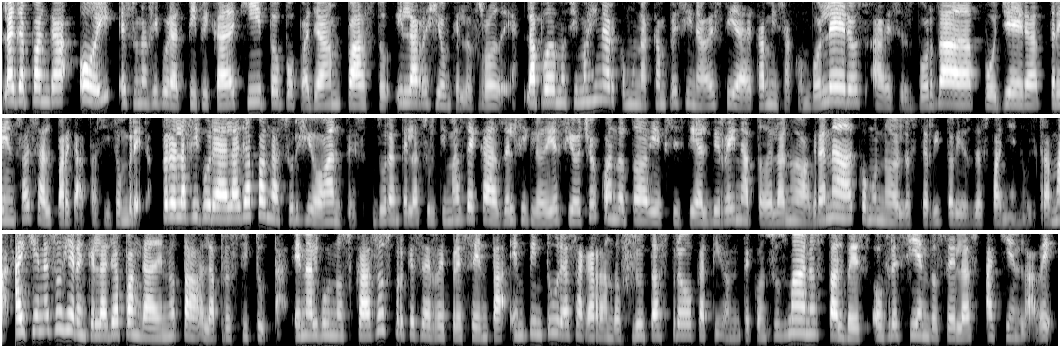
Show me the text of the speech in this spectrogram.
La yapanga hoy es una figura típica de Quito, Popayán, Pasto y la región que los rodea. La podemos imaginar como una campesina vestida de camisa con boleros, a veces bordada, pollera, trenzas, alpargatas y sombrero. Pero la figura de la yapanga surgió antes, durante las últimas décadas del siglo XVIII, cuando todavía existía el virreinato de la Nueva Granada como uno de los territorios de España en ultramar. Hay quienes sugieren que la yapanga denotaba a la prostituta, en algunos casos porque se representa en pinturas agarrando frutas provocativamente con sus manos, tal vez ofreciéndoselas a quien la ve.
